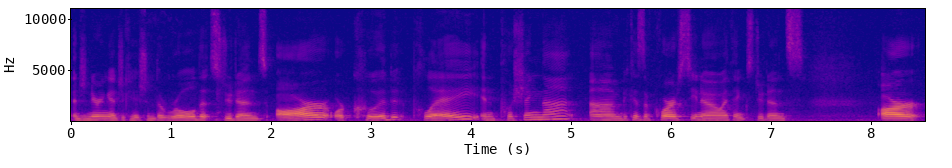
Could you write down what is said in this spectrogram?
engineering education, the role that students are or could play in pushing that. Um, because of course, you know, I think students are,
